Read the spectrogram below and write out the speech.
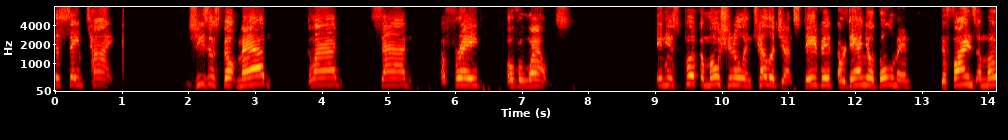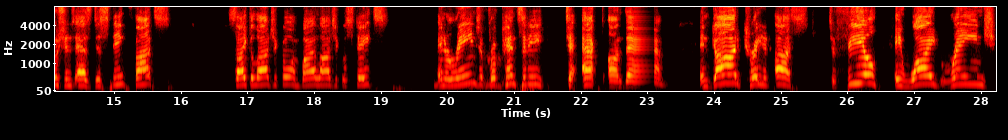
the same time. Jesus felt mad, glad, sad, afraid, overwhelmed. In his book, Emotional Intelligence, David or Daniel Goleman defines emotions as distinct thoughts, psychological and biological states, and a range of propensity to act on them. And God created us to feel a wide range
